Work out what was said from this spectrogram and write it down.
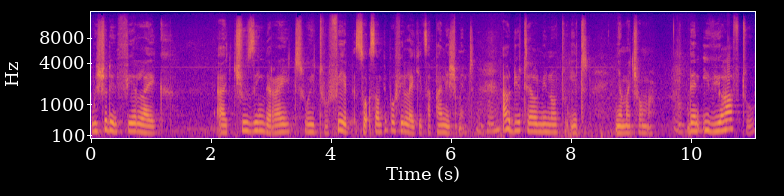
we shouldn't feel like uh, choosing the right way to feed. So some people feel like it's a punishment. How do you tell me not to eat nyama choma? Then if you have to,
